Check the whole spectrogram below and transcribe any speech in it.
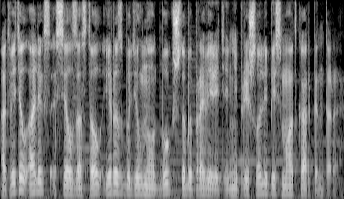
Ответил Алекс, сел за стол и разбудил ноутбук, чтобы проверить, не пришло ли письмо от Карпентера.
